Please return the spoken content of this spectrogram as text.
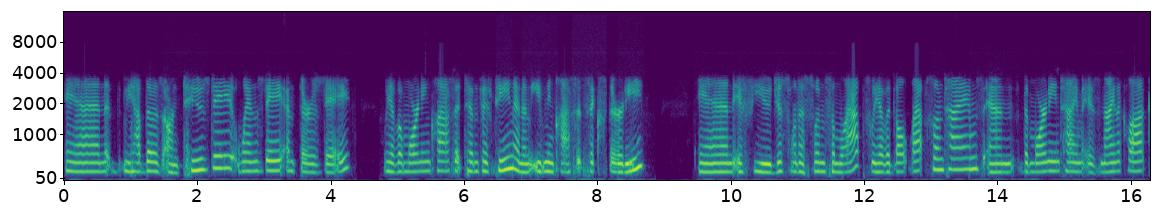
and we have those on Tuesday, Wednesday, and Thursday. We have a morning class at 10:15 and an evening class at 6:30. And if you just want to swim some laps, we have adult lap swim times, and the morning time is nine o'clock.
